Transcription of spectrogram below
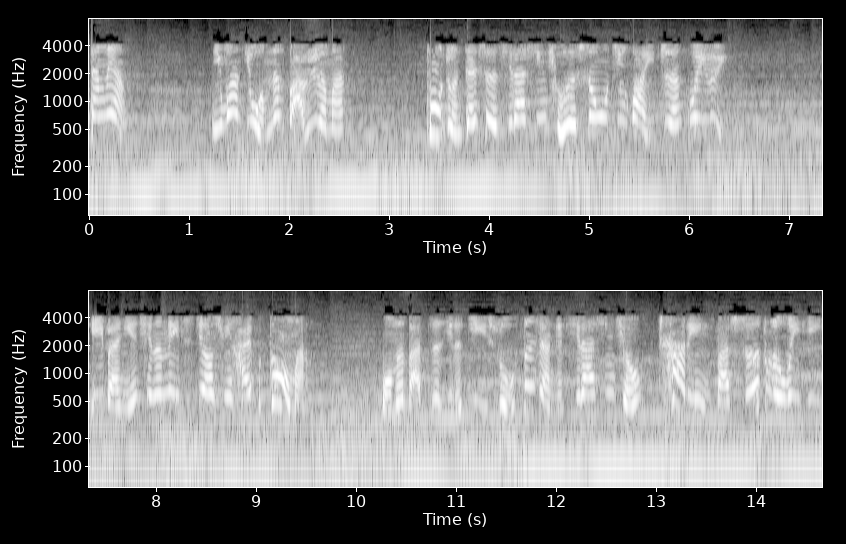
当亮，你忘记我们的法律了吗？不准干涉其他星球的生物进化与自然规律。一百年前的那次教训还不够吗？我们把自己的技术分享给其他星球，差点引发蛇族的危机。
